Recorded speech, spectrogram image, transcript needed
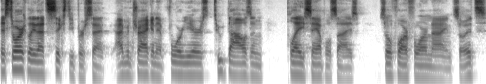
Historically, that's 60%. I've been tracking it four years, 2,000 play sample size. So far, four and nine. So it's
